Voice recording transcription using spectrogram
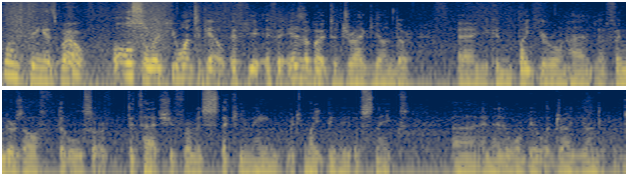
One thing as well. But also, if you want to get, if you, if it is about to drag you under, uh, you can bite your own hand, uh, fingers off that will sort of detach you from its sticky mane, which might be made of snakes, uh, and then it won't be able to drag you under. Which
